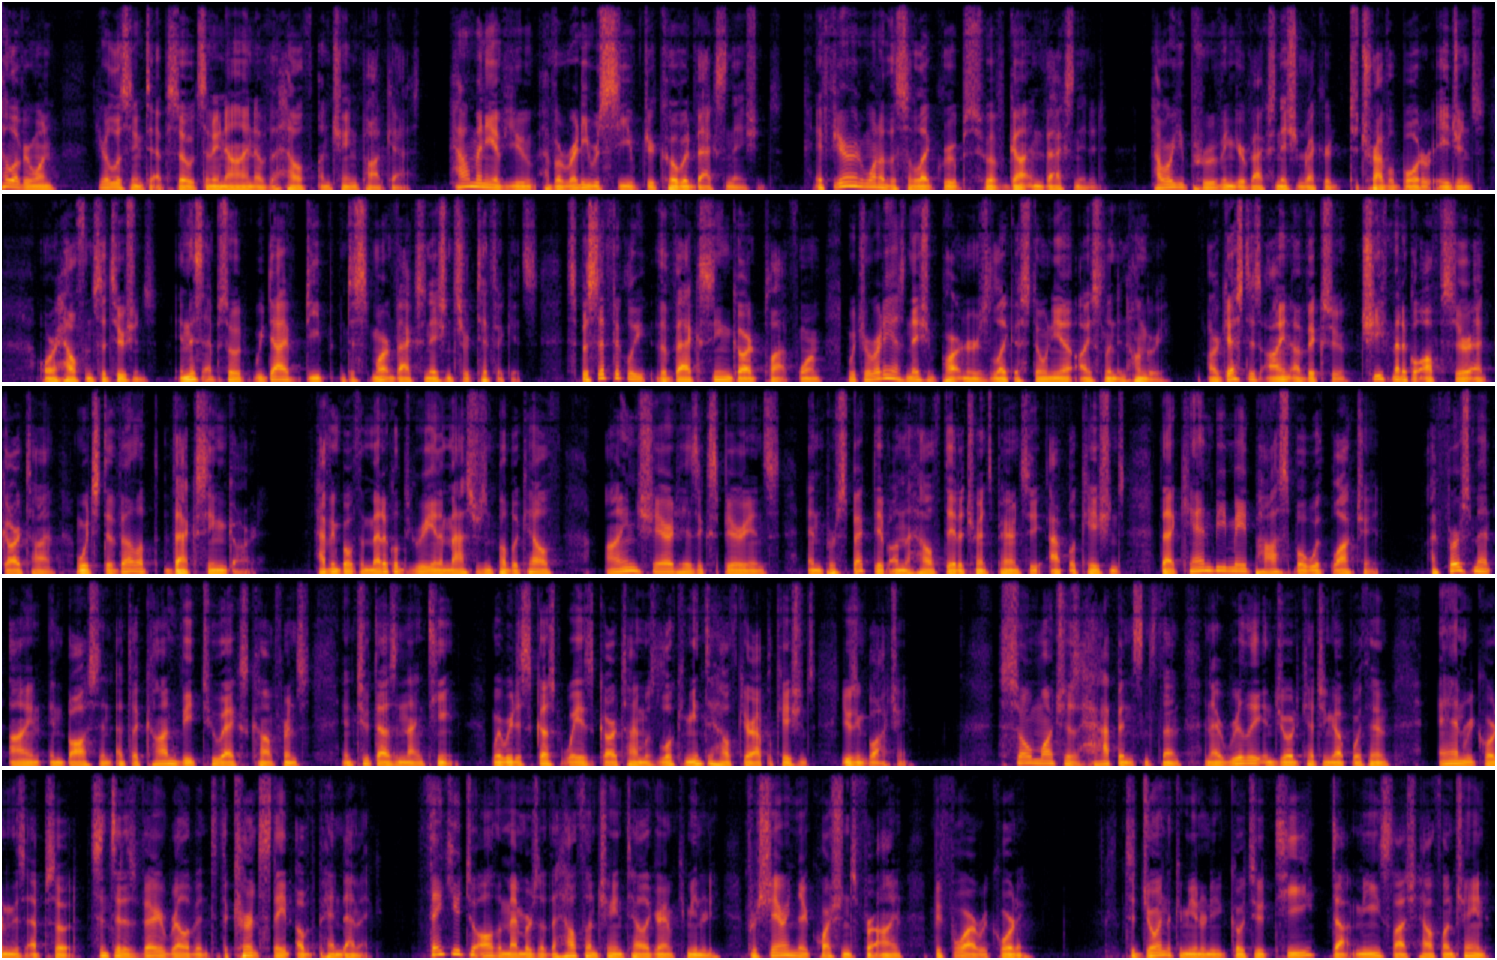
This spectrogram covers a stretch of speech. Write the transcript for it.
Hello, everyone. You're listening to episode 79 of the Health Unchained podcast. How many of you have already received your COVID vaccinations? If you're in one of the select groups who have gotten vaccinated, how are you proving your vaccination record to travel border agents or health institutions? In this episode, we dive deep into smart vaccination certificates, specifically the Vaccine Guard platform, which already has nation partners like Estonia, Iceland, and Hungary. Our guest is Ain Aviksoo, Chief Medical Officer at GuardTime, which developed Vaccine Guard. Having both a medical degree and a master's in public health, Ain shared his experience and perspective on the health data transparency applications that can be made possible with blockchain. I first met Ain in Boston at the ConV2X conference in 2019, where we discussed ways GuardTime was looking into healthcare applications using blockchain. So much has happened since then, and I really enjoyed catching up with him and recording this episode, since it is very relevant to the current state of the pandemic. Thank you to all the members of the Health Unchained Telegram community for sharing their questions for Ain before our recording. To join the community, go to t.me slash healthunchained.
